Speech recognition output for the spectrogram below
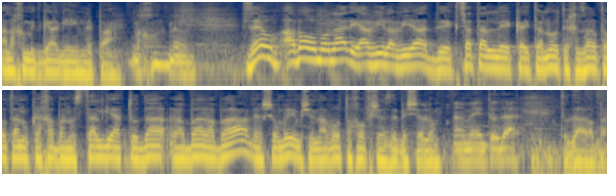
אנחנו מתגעגעים לפעם. נכון מאוד. זהו, אבא הורמונלי, אבי לביעד, אה, קצת על אה, קייטנות, החזרת אותנו ככה בנוסטלגיה, תודה רבה רבה, ואיך שאומרים, שנעבור את החופש הזה בשלום. אמן, תודה. תודה רבה.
